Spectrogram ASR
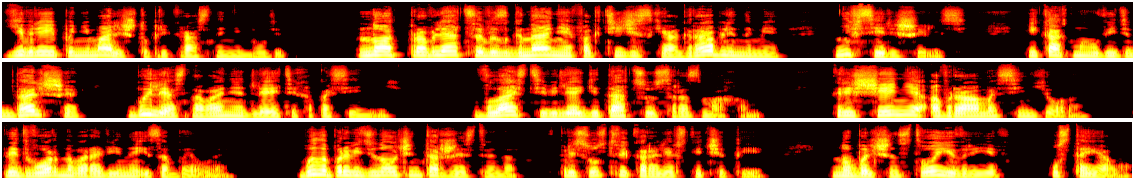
Евреи понимали, что прекрасно не будет. Но отправляться в изгнание фактически ограбленными не все решились. И, как мы увидим дальше, были основания для этих опасений. Власти вели агитацию с размахом. Крещение Авраама Сеньора придворного равина Изабеллы. Было проведено очень торжественно, в присутствии королевской четы. Но большинство евреев устояло.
